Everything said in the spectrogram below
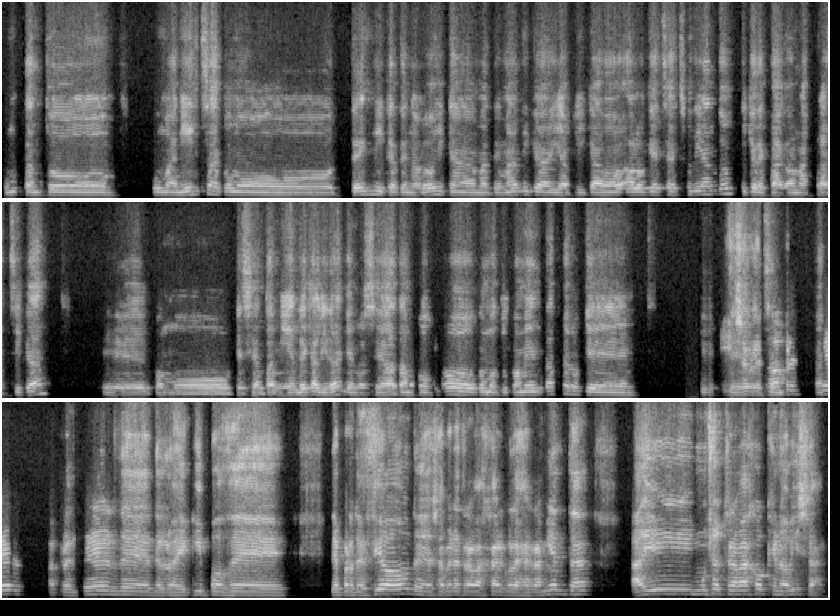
un tanto humanista como técnica, tecnológica, matemática y aplicado a lo que está estudiando y que les paga unas prácticas eh, como que sean también de calidad, que no sea tampoco como tú comentas, pero que... y sobre todo aprender, aprender de, los equipos de, protección, de saber trabajar con las herramientas. Hay muchos trabajos que no avisan,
